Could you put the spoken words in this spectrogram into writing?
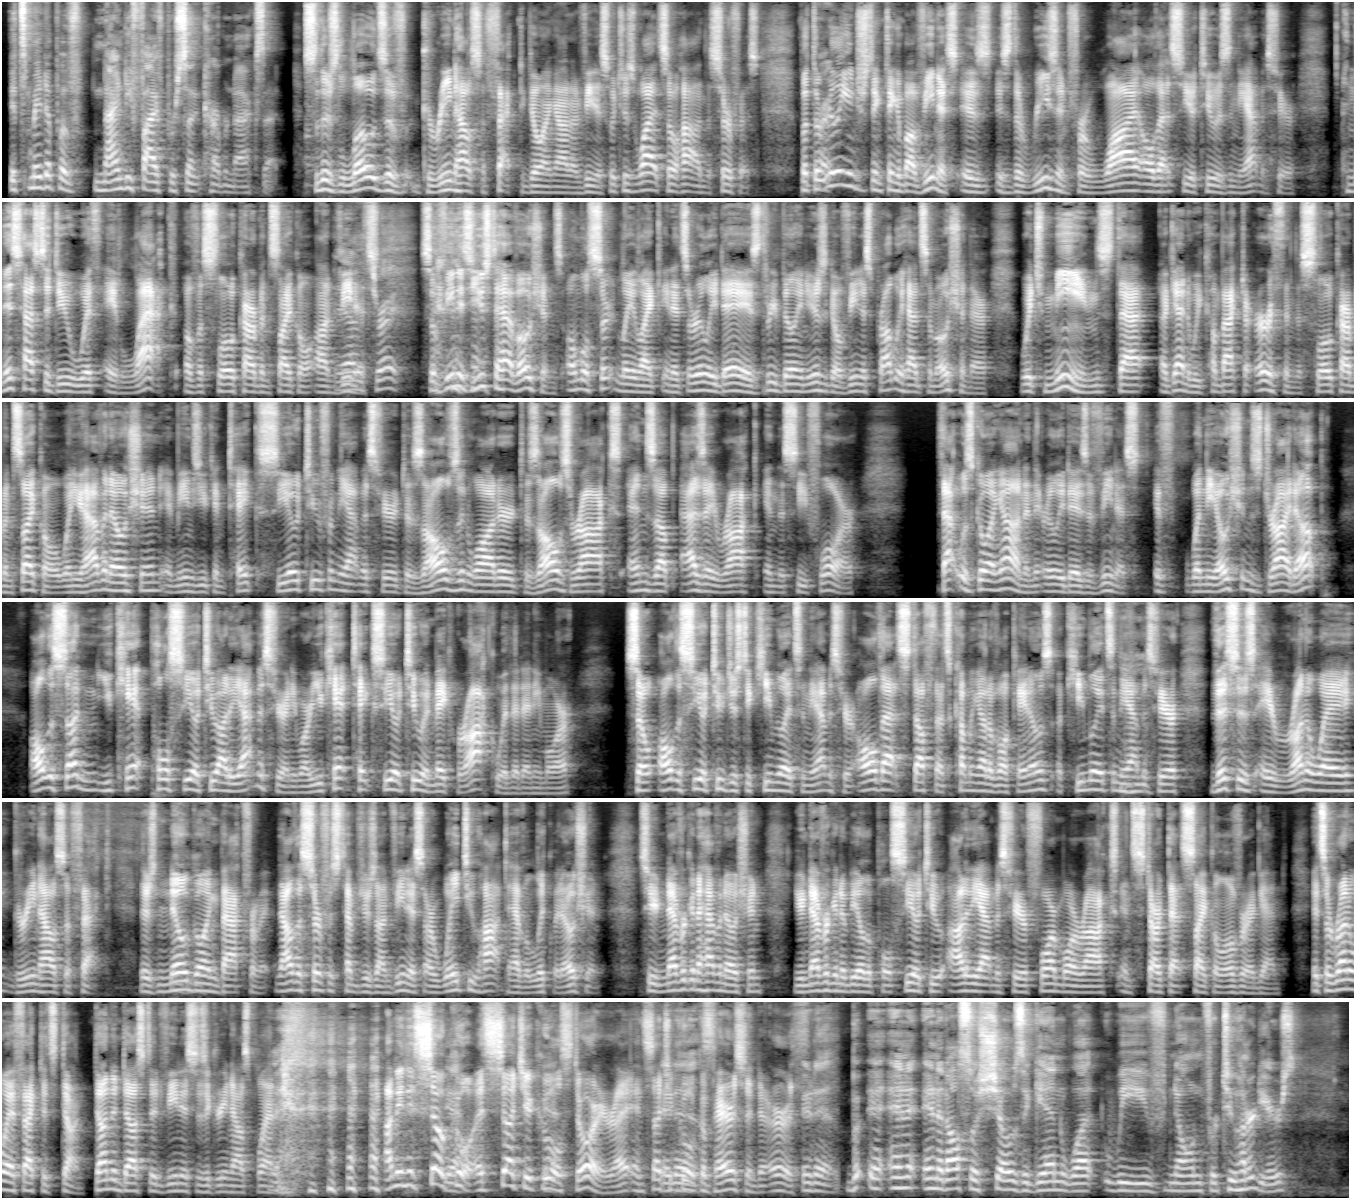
It's made up of 95% carbon dioxide. So there's loads of greenhouse effect going on on Venus, which is why it's so hot on the surface. But the right. really interesting thing about Venus is is the reason for why all that CO2 is in the atmosphere. And this has to do with a lack of a slow carbon cycle on yeah, Venus. That's right. so Venus used to have oceans. Almost certainly, like in its early days, three billion years ago, Venus probably had some ocean there, which means that, again, we come back to Earth in the slow carbon cycle. When you have an ocean, it means you can take CO2 from the atmosphere, dissolves in water, dissolves rocks, ends up as a rock in the sea floor. That was going on in the early days of Venus. If when the oceans dried up, all of a sudden you can't pull CO2 out of the atmosphere anymore. You can't take CO2 and make rock with it anymore. So all the CO2 just accumulates in the atmosphere. All that stuff that's coming out of volcanoes accumulates in the mm-hmm. atmosphere. This is a runaway greenhouse effect. There's no mm-hmm. going back from it. Now the surface temperatures on Venus are way too hot to have a liquid ocean. So you're never going to have an ocean. You're never going to be able to pull CO2 out of the atmosphere, form more rocks, and start that cycle over again. It's a runaway effect. It's done. Done and dusted. Venus is a greenhouse planet. I mean, it's so yeah. cool. It's such a cool yeah. story, right? And such it a cool is. comparison to Earth. It is. But and and it also shows again what we've known for 200 years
